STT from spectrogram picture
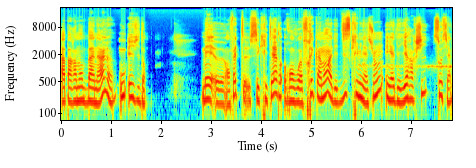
apparemment banals ou évidents. Mais euh, en fait, ces critères renvoient fréquemment à des discriminations et à des hiérarchies sociales.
